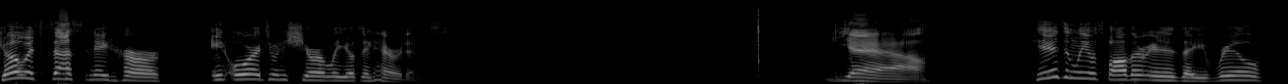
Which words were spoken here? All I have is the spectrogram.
go assassinate her in order to ensure Leo's inheritance. Yeah. His and Leo's father is a real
